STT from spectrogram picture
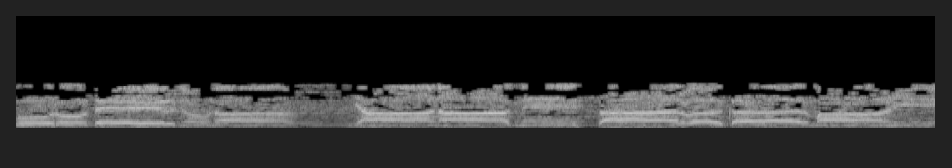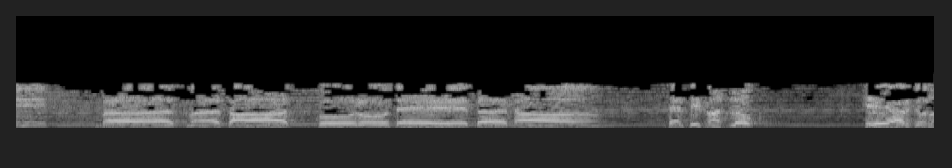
कुरुतेऽर्जुना ज्ञानाग्निः सर्वकर्माणि भस्मसात् कुरुते तथा सैतीसवा श्लोक। हे अर्जुन,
